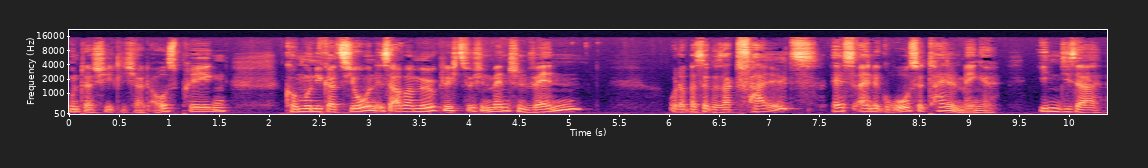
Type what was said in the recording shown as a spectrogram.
unterschiedlich halt ausprägen. Kommunikation ist aber möglich zwischen Menschen, wenn oder besser gesagt, falls es eine große Teilmenge in dieser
